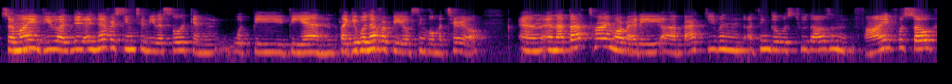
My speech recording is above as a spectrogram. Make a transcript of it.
so in my view, it never seemed to me that silicon would be the end. Like it would never be a single material. And and at that time already, uh, back even I think it was 2005 or so,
